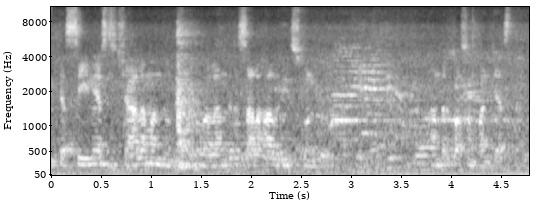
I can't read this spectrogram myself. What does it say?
ఇంకా సీనియర్స్ చాలామంది ఉన్నారు. వాళ్ళందరూ సలహాలు తీసుకుంటూ అందరి కోసం పనిచేస్తారు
